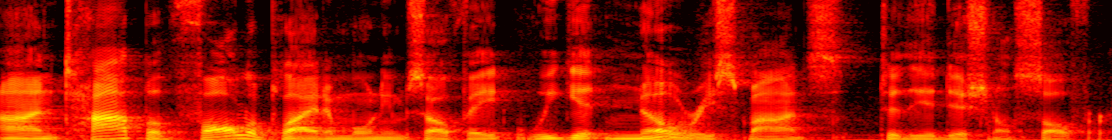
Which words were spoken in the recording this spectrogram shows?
on top of fall applied ammonium sulfate, we get no response to the additional sulfur,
